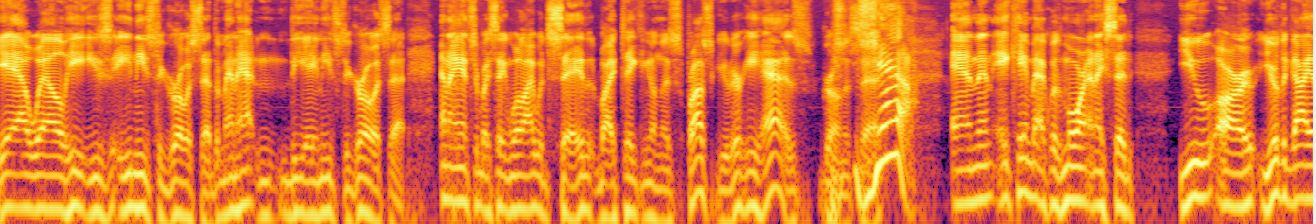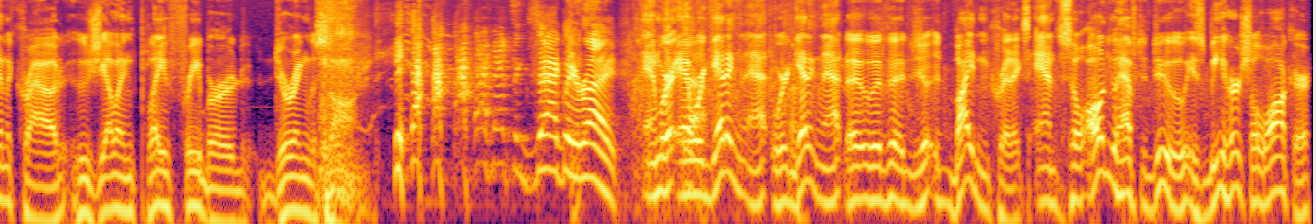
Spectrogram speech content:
"Yeah, well, he, he's he needs to grow a set. The Manhattan DA needs to grow a set." And I answered by saying, "Well, I would say that by taking on this prosecutor, he has grown a set." Yeah. And then it came back with more, and I said, "You are you're the guy in the crowd who's yelling play Freebird during the song." That's exactly right. and we're and we're getting that we're getting that uh, with uh, J- Biden critics, and so all you have to do is be Herschel Walker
